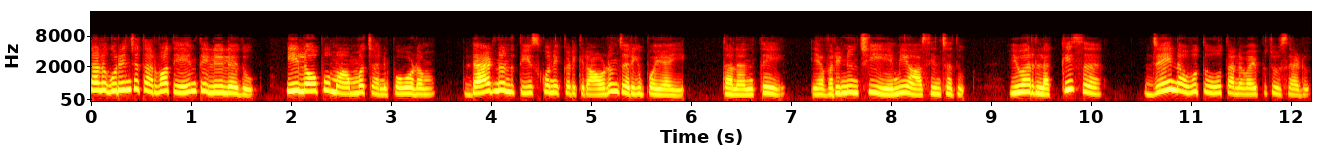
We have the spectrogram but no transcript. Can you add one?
తన గురించి తర్వాత ఏం తెలియలేదు. ఈలోపు మా అమ్మ చనిపోవడం డాడ్ నన్ను తీసుకొని ఇక్కడికి రావడం జరిగిపోయాయి. తనంతే ఎవరి నుంచి ఏమీ ఆశించదు. You are lucky sir. Jai నవ్వుతూ తన వైపు చూశాడు.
